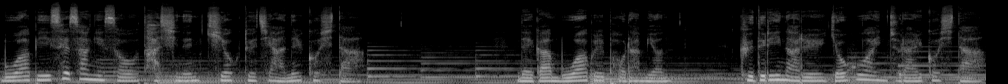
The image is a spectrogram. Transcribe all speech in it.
모압이 세상에서 다시는 기억되지 않을 것이다. 내가 모압을 벌하면 그들이 나를 여호와인 줄 알 것이다.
